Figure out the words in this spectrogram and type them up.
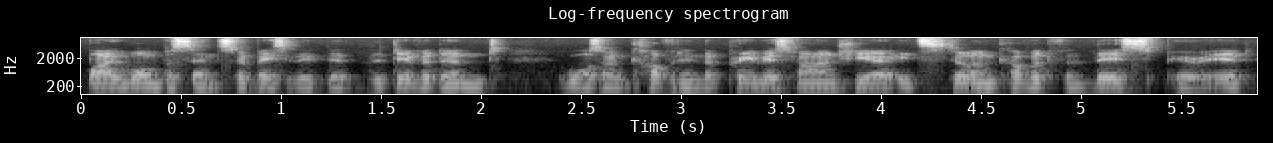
by 1%. So basically, the, the dividend was uncovered in the previous financial year. It's still uncovered for this period,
